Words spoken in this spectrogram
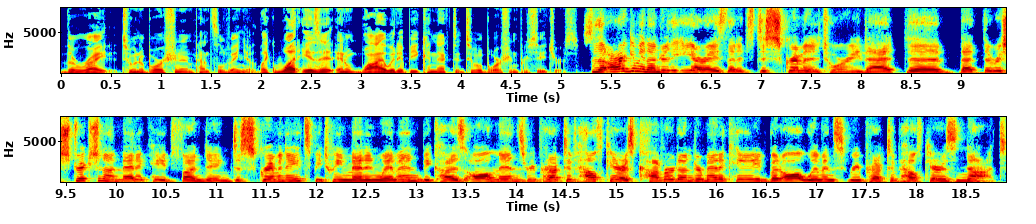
the right to an abortion in Pennsylvania? Like, what is it, and why would it be connected to abortion procedures? So the argument under the ERA is that it's discriminatory, that the that the restriction on Medicaid funding discriminates between men and women because all men's reproductive health care is covered under Medicaid, but all women's reproductive health care is not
